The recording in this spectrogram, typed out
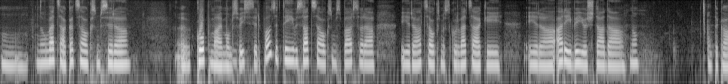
Mm, nu, vecāku atsauksmes ir, uh, kopumā mums viss ir pozitīvas atsauksmes, pārsvarā ir atsauksmes, kur vecāki ir arī bijuši tādā, nu, tā kā,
